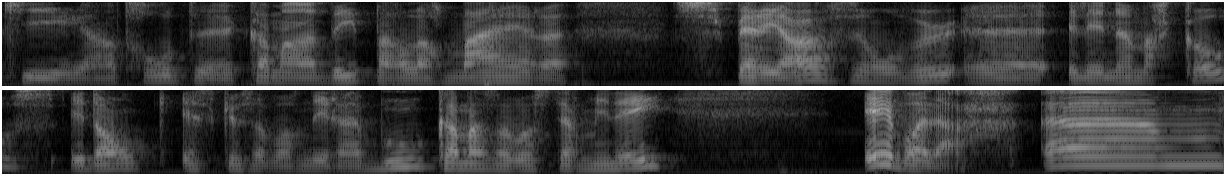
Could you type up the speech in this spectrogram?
qui est entre autres commandé par leur mère supérieure, si on veut, euh, Elena Marcos. Et donc, est-ce que ça va venir à bout? Comment ça va se terminer? Et voilà. Euh,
